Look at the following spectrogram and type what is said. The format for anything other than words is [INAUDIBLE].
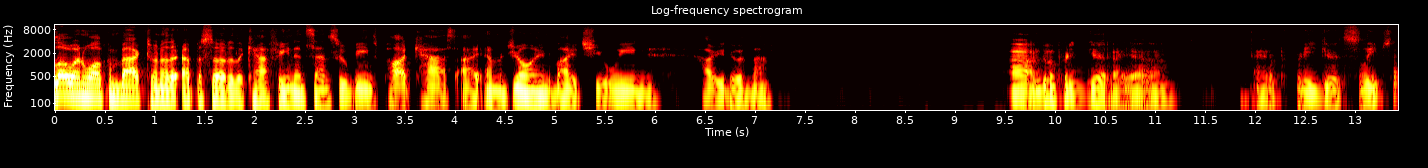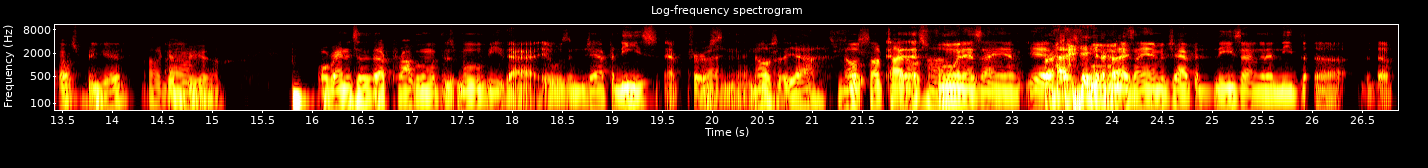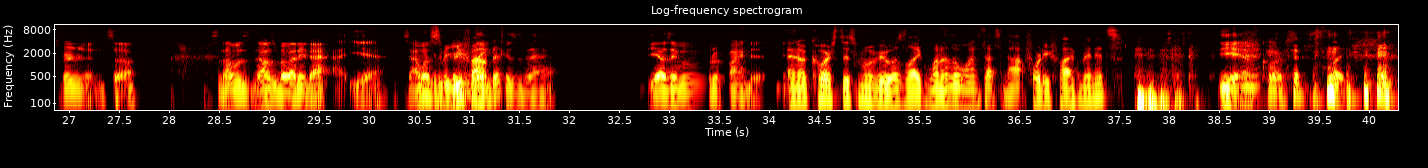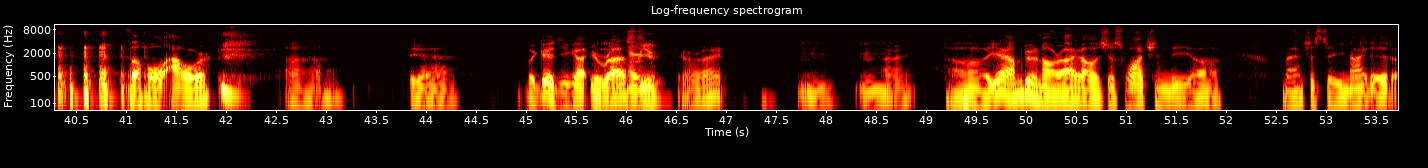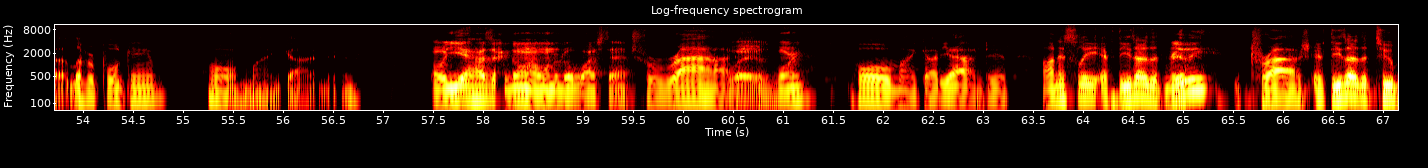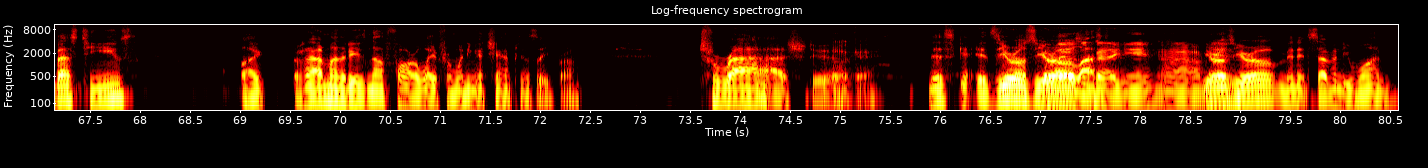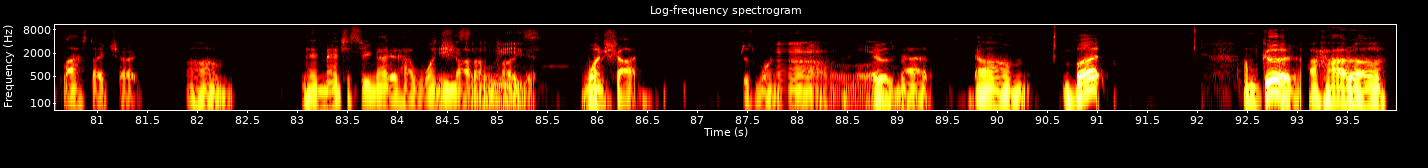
Hello and welcome back to another episode of the Caffeine and Senzu Beans podcast. I am joined by Chiween. How are you doing, man? Uh, I'm doing pretty good. I uh, I had a pretty good sleep, so that was pretty good. Oh, good for Um, you. Well, ran into that problem with this movie that it was in Japanese at first, Right. and then No, uh, yeah, no flu- subtitles. As huh? fluent as I am, yeah, as [LAUGHS] fluent right. as I am in Japanese, I'm gonna need the the dubbed version. So, so that was that was about it. I, I- yeah, so I was But pretty you found it? because of that. Yeah, I was able to find it. Yeah, And of course, this movie was like one of the ones that's not 45 minutes. yeah of [LAUGHS] course. it's like it's a whole hour. [LAUGHS] Uh, yeah, but good. You got your Yeah, rest. How are you? You all right? Mhm, mhm. All right. Uh, yeah, I'm doing all right. I was just watching the uh, Manchester United uh, Liverpool game. Oh my god, dude. Oh yeah, how's that going? I wanted to watch that. Trash. What? It was boring. Oh my god, yeah, dude. Honestly, if these are the Really? trash, if these are the two best teams, like Real Madrid is not far away from winning a Champions League, bro. Trash, dude. Okay. This game it's zero zero. last bad game. Oh, zero man. zero minute seventy one last I checked. Um, and Manchester United have one Jeez shot on target. One shot, just one. Oh lord. It was bad. Um, but I'm good. I had a,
